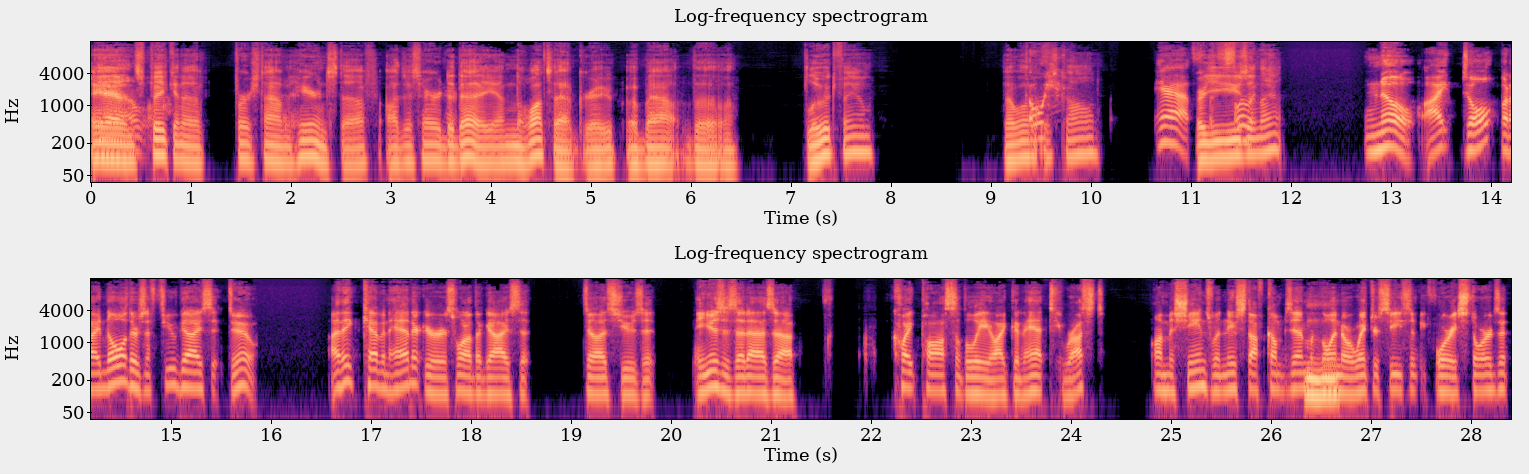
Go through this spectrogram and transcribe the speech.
Yeah. And oh, speaking of first time hearing stuff, I just heard today in the WhatsApp group about the fluid film. Is that what Oh, it was called? Yeah. Are you fluid- using that? No, I don't, but I know there's a few guys that do. I think Kevin Henniger is one of the guys that does use it. He uses it as a quite possibly like an anti rust on machines when new stuff comes in. We're Mhm. going to our winter season before he stores it.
